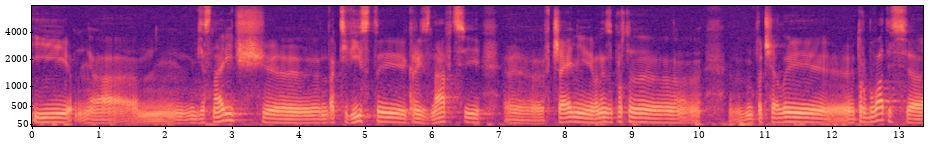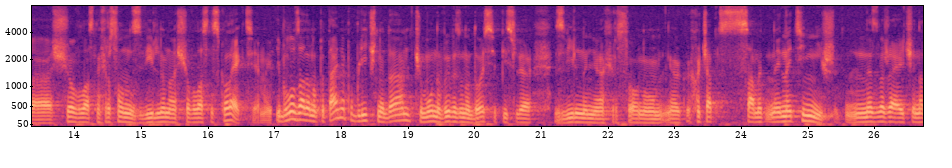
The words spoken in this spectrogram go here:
І а, ясна річ, е, активісти, краєзнавці, е, вчені, вони просто euh, почали е, турбуватися, що власне Херсон звільнено, що власне з колекціями. І було задано питання публічно, да, чому не вивезено досі після звільнення Херсону, е, хоча б саме най- найцінніше, незважаючи на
